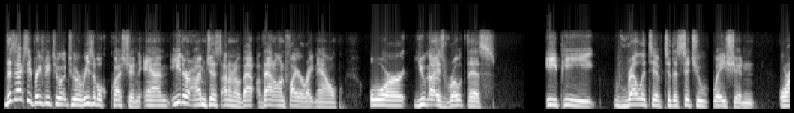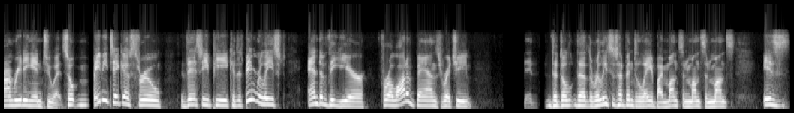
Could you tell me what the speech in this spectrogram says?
this actually brings me to a, to a reasonable question, and either I'm just I don't know that that on fire right now, or you guys wrote this EP relative to the situation, or I'm reading into it. So maybe take us through this EP because it's being released end of the year for a lot of bands. Richie, the the the releases have been delayed by months and months and months. Is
